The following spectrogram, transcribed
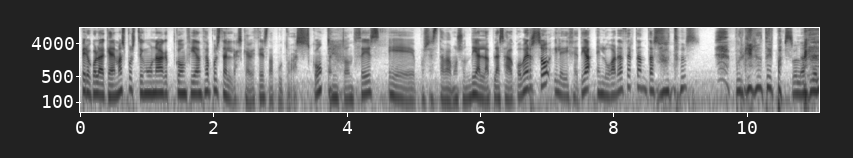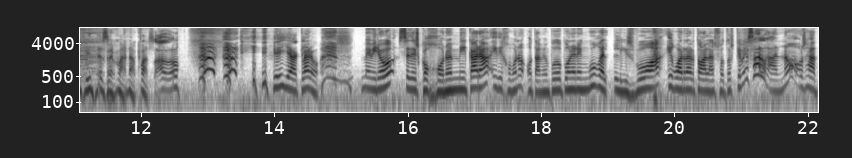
pero con la que además pues tengo una confianza pues de las que a veces da puto asco. Entonces, eh, pues estábamos un día en la Plaza de Comercio y le dije, tía, en lugar de hacer tantas fotos, ¿por qué no te paso las del fin de semana pasado? Ella, claro, me miró, se descojonó en mi cara y dijo, bueno, o también puedo poner en Google Lisboa y guardar todas las fotos que me salgan, ¿no? O sea,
